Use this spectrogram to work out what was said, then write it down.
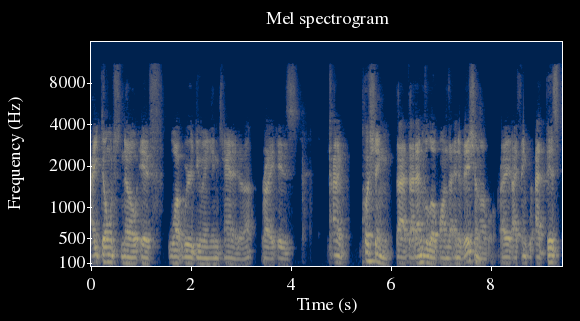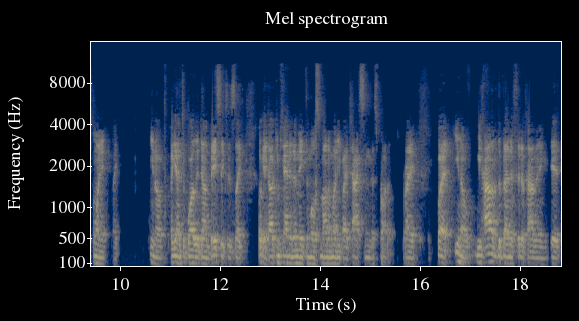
I don't know if what we're doing in Canada, right, is kind of pushing that that envelope on the innovation level, right? I think at this point, like you know, again, to boil it down basics, is like, okay, how can Canada make the most amount of money by taxing this product, right? But you know, we have the benefit of having it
